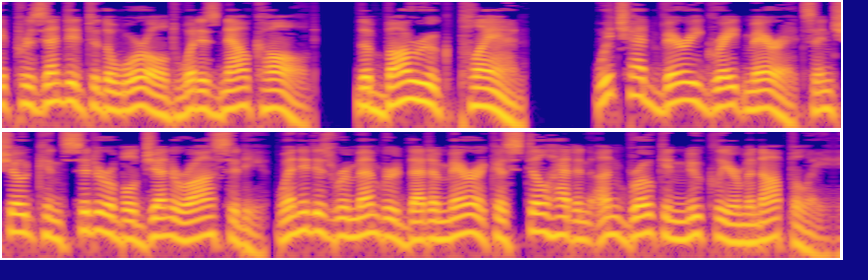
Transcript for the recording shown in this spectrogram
it presented to the world what is now called the Baruch Plan, which had very great merits and showed considerable generosity, when it is remembered that America still had an unbroken nuclear monopoly.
